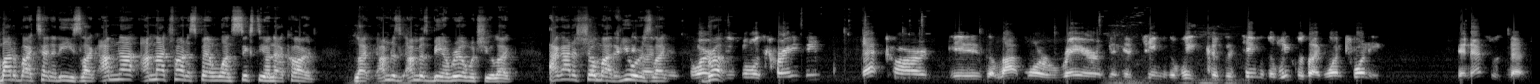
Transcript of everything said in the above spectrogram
about to buy ten of these. Like, I'm not, I'm not trying to spend 160 on that card. Like, I'm just, I'm just being real with you. Like, I got to show my viewers, like, bro. It was crazy. That card is a lot more rare than his team of the week because the team of the week was like 120, and that's what's nuts.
